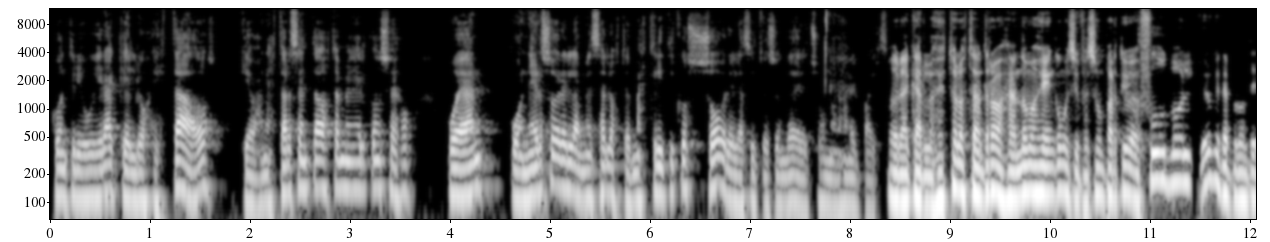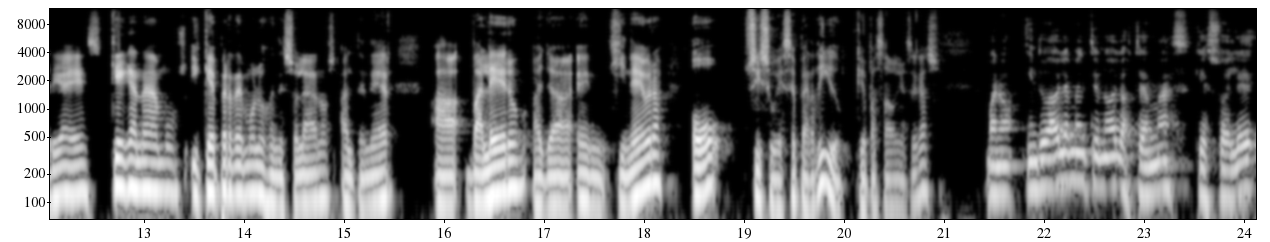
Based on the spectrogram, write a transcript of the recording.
contribuir a que los estados, que van a estar sentados también en el Consejo, puedan poner sobre la mesa los temas críticos sobre la situación de derechos humanos en el país. Ahora, Carlos, esto lo están trabajando más bien como si fuese un partido de fútbol. Yo lo que te preguntaría es, ¿qué ganamos y qué perdemos los venezolanos al tener a Valero allá en Ginebra o si se hubiese perdido? ¿Qué ha pasado en ese caso? Bueno, indudablemente uno de los temas que suele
